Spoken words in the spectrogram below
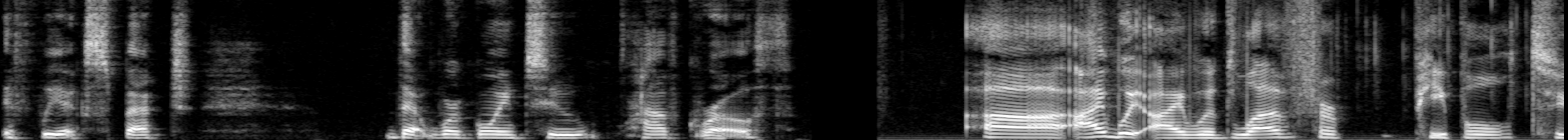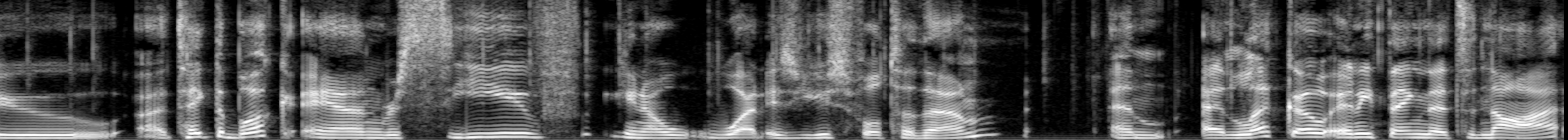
if we expect that we're going to have growth. Uh, I would I would love for people to uh, take the book and receive, you know, what is useful to them and and let go anything that's not.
